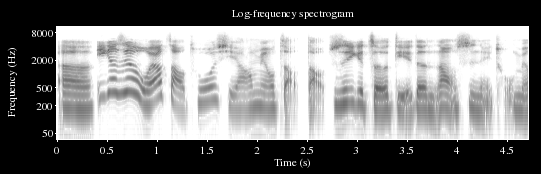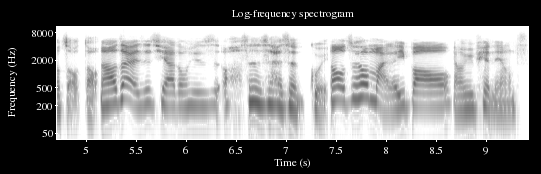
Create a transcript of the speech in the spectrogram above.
呃，一个是我要找拖鞋，好像没有找到，就是一个折叠的那种室内我没有找到，然后再来是其他东西是哦，真的是还是很贵，然后我最后买了一包洋芋片的样子，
